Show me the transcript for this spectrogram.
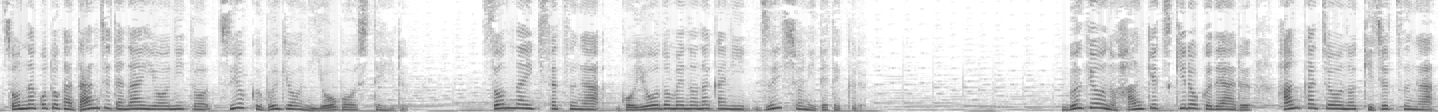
そんなことが断じてないようにと強く奉行に要望している。そんないきさつが御用止めの中に随所に出てくる。奉行の判決記録である繁華帳の記述が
